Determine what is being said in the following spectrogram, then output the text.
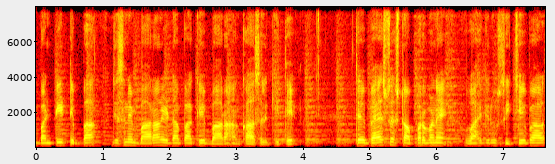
ਬੰਟੀ ਟਿੱਬਾ ਜਿਸ ਨੇ 12 ਰੇਡਾਂ ਪਾ ਕੇ 12 ਅੰਕ ਹਾਸਲ ਕੀਤੇ। ਤੇ ਬੈਸਟ ਸਟਾਪਰ ਬਣੇ ਵਾਹਿਗੁਰੂ ਸੀਚੇਵਾਲ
